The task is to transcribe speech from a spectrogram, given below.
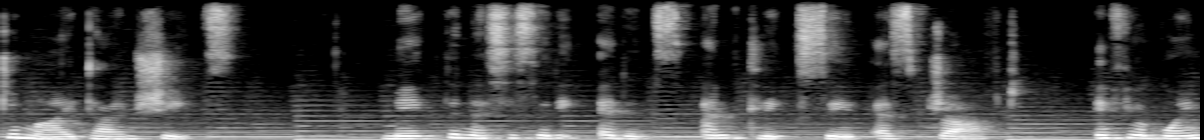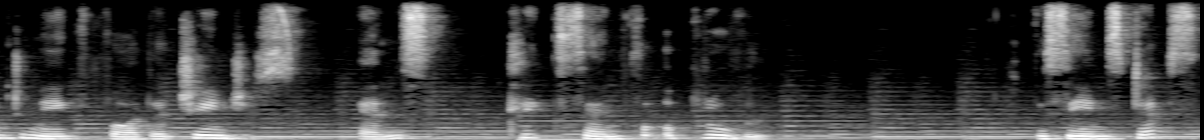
to My Timesheets. Make the necessary edits and click Save as Draft if you're going to make further changes. Else, click Send for approval. The same steps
